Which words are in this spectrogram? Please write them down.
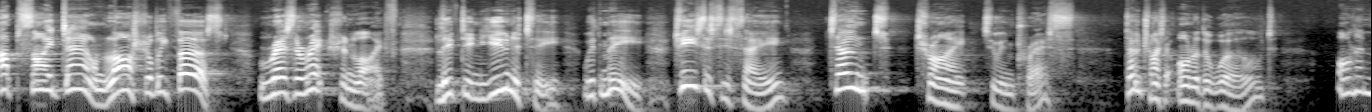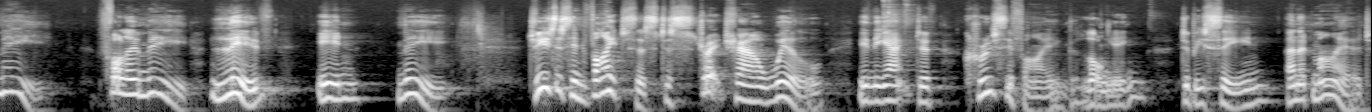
upside down, last shall be first, resurrection life, lived in unity with me. Jesus is saying, don't try to impress, don't try to honor the world, honor me, follow me, live in me. Jesus invites us to stretch our will in the act of crucifying the longing to be seen and admired,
